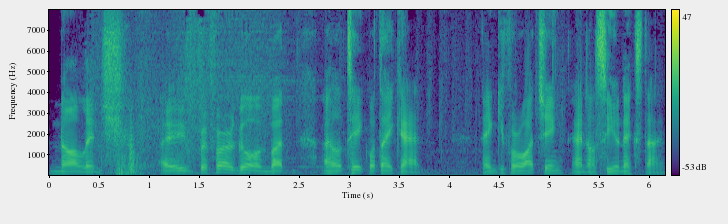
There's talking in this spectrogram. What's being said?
knowledge. I prefer gold, but I'll take what I can. Thank you for watching, and I'll see you next time.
